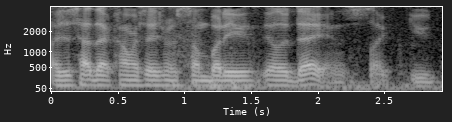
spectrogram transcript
I just had that conversation with somebody the other day, and it's just like you,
